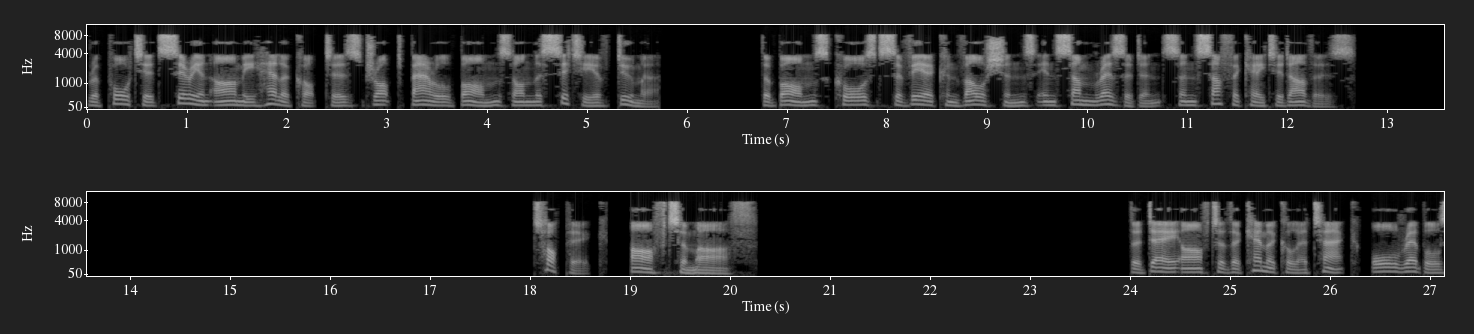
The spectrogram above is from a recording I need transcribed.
reported Syrian army helicopters dropped barrel bombs on the city of Douma. The bombs caused severe convulsions in some residents and suffocated others. Aftermath The day after the chemical attack, all rebels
